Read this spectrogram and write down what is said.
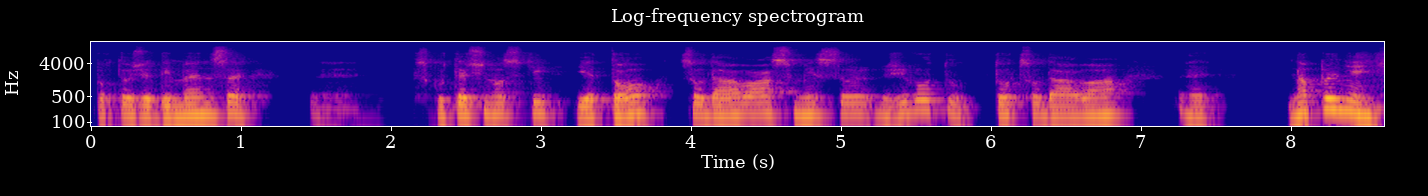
Protože dimenze eh, skutečnosti je to, co dává smysl životu, to, co dává eh, naplnění.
